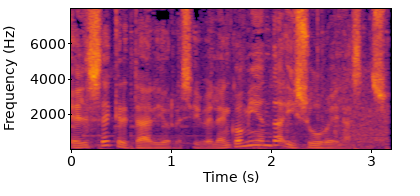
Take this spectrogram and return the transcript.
El secretario recibe la encomienda y sube el ascensor.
